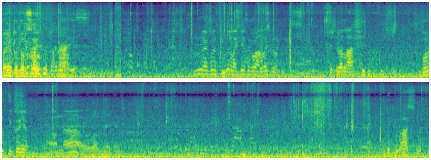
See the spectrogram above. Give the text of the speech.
ভাই একটা ধরছে। একবার চুলে লাগিয়েছে গো আল্লাহ গো সেবার লাশ ভর্তি কইয়া না অভাব নাই এখানে এটা কি মাছ নাকি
